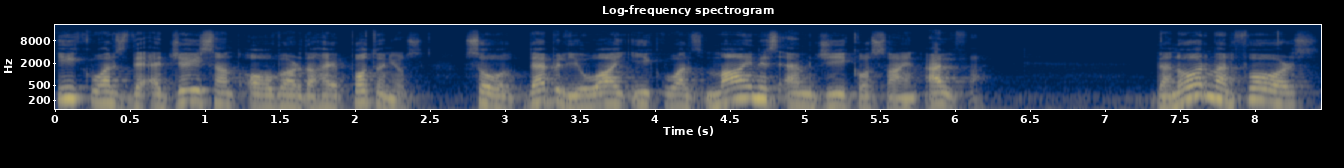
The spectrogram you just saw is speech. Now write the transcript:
equals the adjacent over the hypotenuse. So Wy equals minus mg cosine alpha. The normal force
